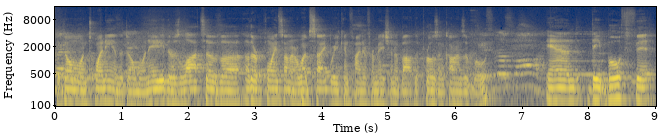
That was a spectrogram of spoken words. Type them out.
the Dome 120 and the Dome 180. There's lots of uh, other points on our website where you can find information about the pros and cons of both. And they both fit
